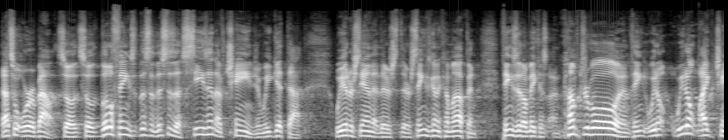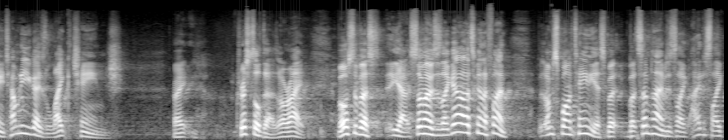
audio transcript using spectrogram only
That's what we're about. So, so little things, listen, this is a season of change, and we get that. We understand that there's, there's things going to come up and things that'll make us uncomfortable, and things, we, don't, we don't like change. How many of you guys like change? Right? Crystal does. All right. Most of us, yeah, sometimes it's like, oh, it's kind of fun. I'm spontaneous, but, but sometimes it's like, I just like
